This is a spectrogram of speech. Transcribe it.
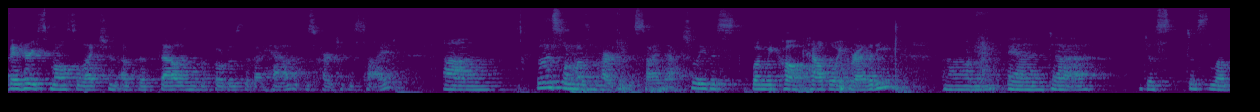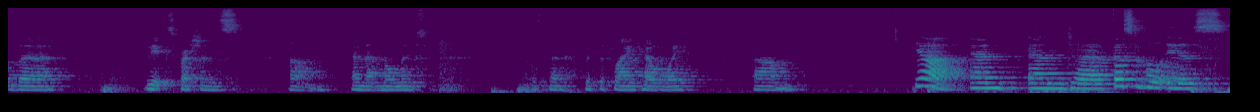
very small selection of the thousands of photos that I have. It was hard to decide. Um, well, this one wasn't hard to decide actually. This one we call Cowboy Gravity, um, and uh, just just love the the expressions um, and that moment with the with the flying cowboy. Um, yeah, and and uh, festival is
